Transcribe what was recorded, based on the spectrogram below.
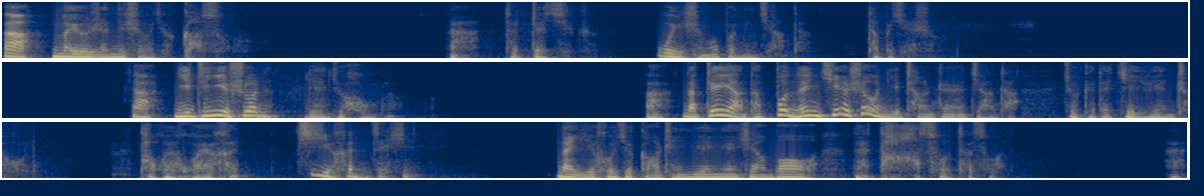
啊，没有人的时候就告诉我。啊，他这几个为什么不能讲他？他不接受。啊，你这一说呢，脸就红了。啊，那这样他不能接受你常常要讲他，就给他结冤仇了，他会怀恨，记恨在心，那以后就搞成冤冤相报，那大错特错了。啊，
